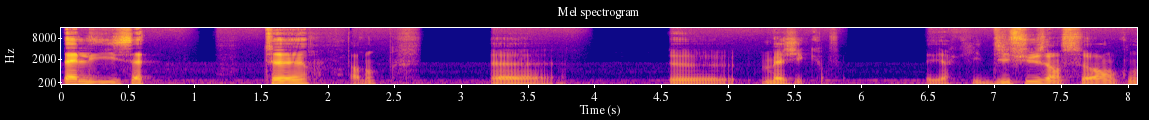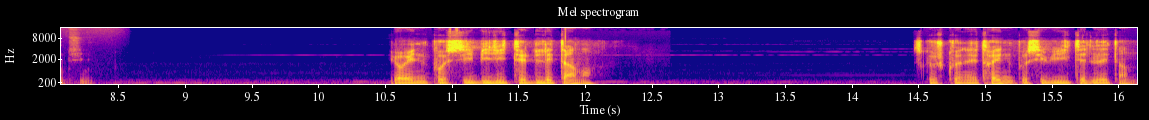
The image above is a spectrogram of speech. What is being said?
catalysateur. Pardon. euh, de magique en fait. C'est-à-dire qu'il diffuse un sort en continu. Il y aurait une possibilité de l'éteindre Est-ce que je connaîtrais une possibilité de l'éteindre?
